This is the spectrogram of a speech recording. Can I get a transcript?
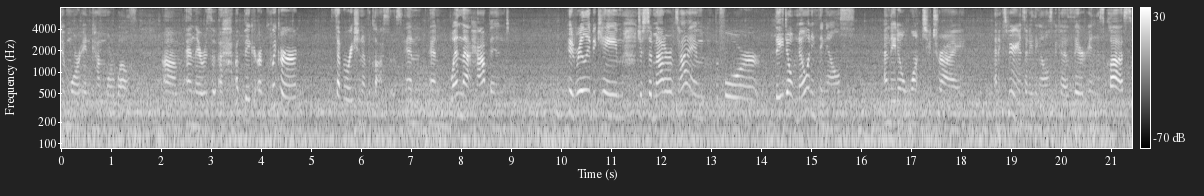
to more income, more wealth, um, and there was a, a bigger, a quicker separation of the classes. And and when that happened, it really became just a matter of time before they don't know anything else, and they don't want to try and experience anything else because they're in this class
